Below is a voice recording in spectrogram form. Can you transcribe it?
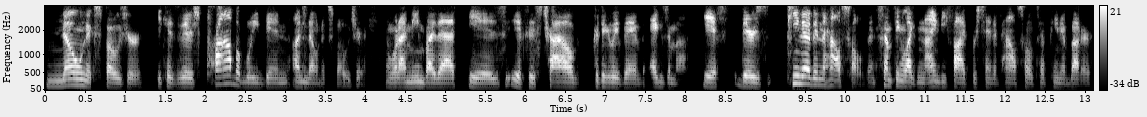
known exposure because there's probably been unknown exposure. And what I mean by that is if this child, particularly if they have eczema, if there's peanut in the household and something like 95% of households have peanut butter,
